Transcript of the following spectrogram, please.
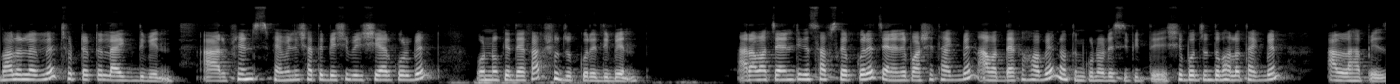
ভালো লাগলে ছোট্ট একটা লাইক দিবেন আর ফ্রেন্ডস ফ্যামিলির সাথে বেশি বেশি শেয়ার করবেন। অন্যকে দেখার সুযোগ করে দিবেন। আর আমার চ্যানেলটিকে সাবস্ক্রাইব করে চ্যানেলের পাশে থাকবেন। আবার দেখা হবে নতুন কোনো রেসিপিতে। সে পর্যন্ত ভালো থাকবেন। আল্লাহ হাফেজ।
